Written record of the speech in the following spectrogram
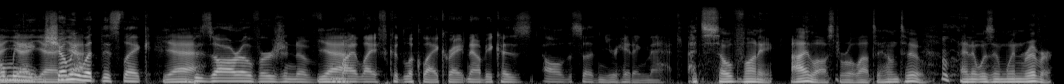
yeah, me, yeah, yeah, show me what this like Yeah. bizarro version of Yeah. my life could look like right now because all of a sudden you're hitting that. It's so funny. I lost a rollout to him too. and it was in Wind River.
